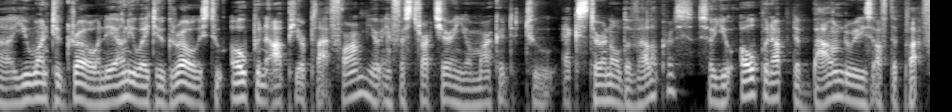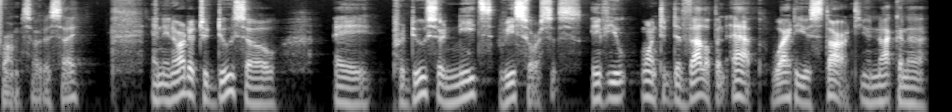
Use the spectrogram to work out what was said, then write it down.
uh, you want to grow, and the only way to grow is to open up your platform, your infrastructure, and your market to external developers. So you open up the boundaries of the platform, so to say. And in order to do so, a producer needs resources. If you want to develop an app, where do you start? You're not going to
